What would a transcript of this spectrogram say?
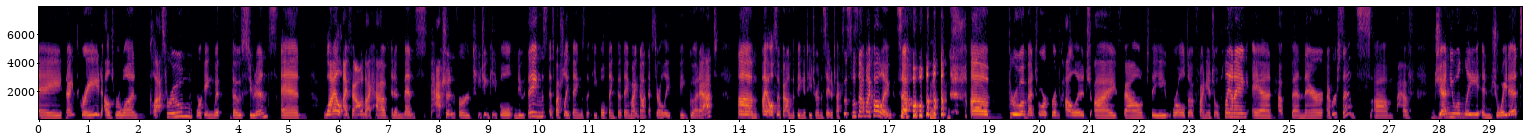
a ninth grade Algebra 1 classroom working with those students. And while I found I have an immense passion for teaching people new things, especially things that people think that they might not necessarily be good at, um, I also found that being a teacher in the state of Texas was not my calling. So, um, through a mentor from college, I found the world of financial planning and have been there ever since. Um, have genuinely enjoyed it.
